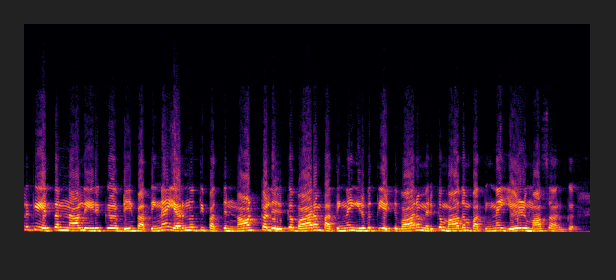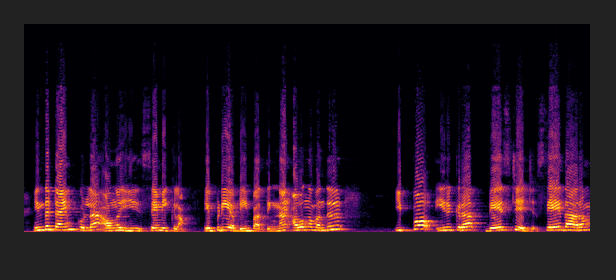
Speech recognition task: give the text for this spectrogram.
உங்களுக்கு எத்தனை நாள் இருக்கு அப்படின்னு பாத்தீங்கன்னா இருநூத்தி பத்து நாட்கள் இருக்கு. வாரம் பாத்தீங்கன்னா இருபத்தி எட்டு வாரம் இருக்கு. மாதம் பாத்தீங்கன்னா ஏழு மாசம் இருக்கு. இந்த டைம்குள்ள அவங்க சேமிக்கலாம். எப்படி அப்படின்னு பாத்தீங்கன்னா அவங்க வந்து இப்போ இருக்கிற வேஸ்டேஜ் சேதாரம்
